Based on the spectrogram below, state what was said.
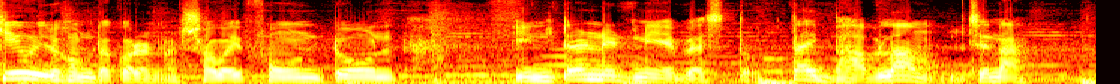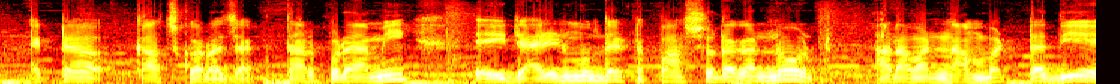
কেউ এরকমটা করে না। সবাই ফোন টোন ইন্টারনেট নিয়ে ব্যস্ত। তাই ভাবলাম যে না, একটা কাজ করা যাক। তারপরে আমি এই ডায়েরির মধ্যে একটা পাঁচশো টাকার নোট আর আমার নাম্বারটা দিয়ে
